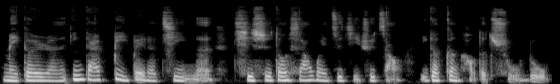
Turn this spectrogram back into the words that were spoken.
每个人应该必备的技能，其实都是要为自己去找一个更好的出路。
